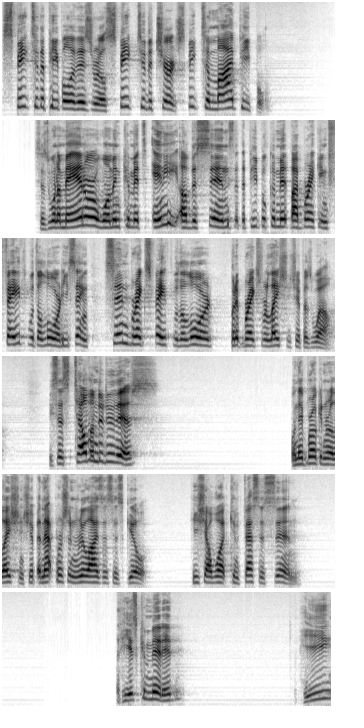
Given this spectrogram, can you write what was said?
Speak to the people of Israel, speak to the church, speak to my people. Says, When a man or a woman commits any of the sins that the people commit by breaking faith with the Lord, he's saying sin breaks faith with the Lord but it breaks relationship as well. He says, Tell them to do this when they've broken relationship, and that person realizes his guilt. He shall what? Confess his sin. That he is committed. He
